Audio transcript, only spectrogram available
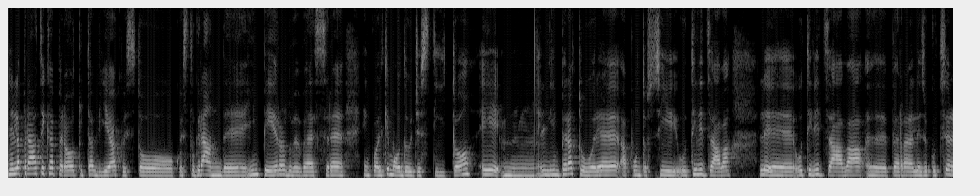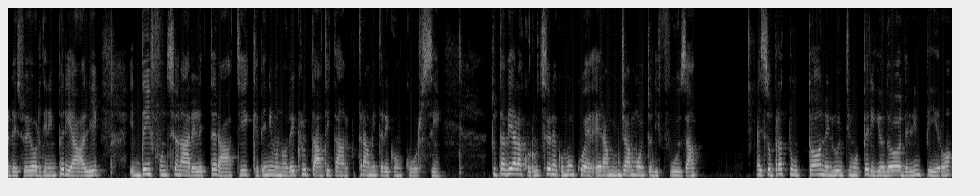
Nella pratica però tuttavia questo, questo, grande impero doveva essere in qualche modo gestito e mh, l'imperatore appunto si utilizzava, le, utilizzava eh, per l'esecuzione dei suoi ordini imperiali dei funzionari letterati che venivano reclutati tam- tramite dei concorsi. Tuttavia la corruzione comunque era già molto diffusa e soprattutto nell'ultimo periodo dell'impero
